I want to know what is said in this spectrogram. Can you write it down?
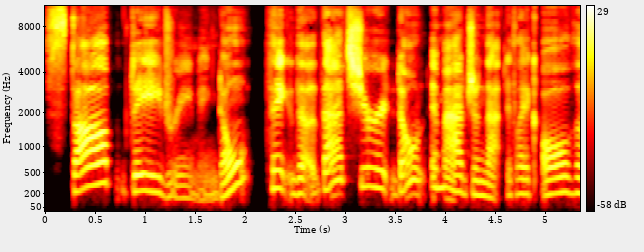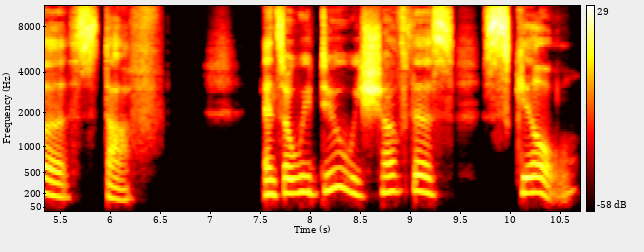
Stop daydreaming. Don't think that that's your, don't imagine that like all the stuff. And so we do, we shove this skill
